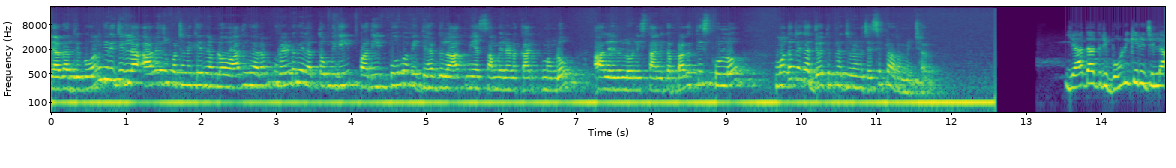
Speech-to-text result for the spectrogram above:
యాదాద్రి భువనగిరి జిల్లా ఆలేరు పట్టణ కేంద్రంలో ఆదివారం రెండు వేల తొమ్మిది పది పూర్వ విద్యార్థుల ఆత్మీయ సమ్మేళన కార్యక్రమంలో ఆలేరులోని స్థానిక ప్రగతి స్కూల్లో మొదటగా జ్యోతి ప్రజ్వలన చేసి ప్రారంభించారు. యాదాద్రి భువనగిరి జిల్లా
